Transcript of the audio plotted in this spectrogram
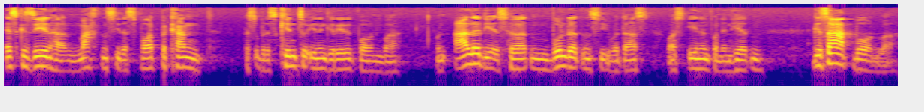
es gesehen hatten, machten sie das Wort bekannt, das über das Kind zu ihnen geredet worden war. Und alle, die es hörten, wunderten sie über das, was ihnen von den Hirten gesagt worden war.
